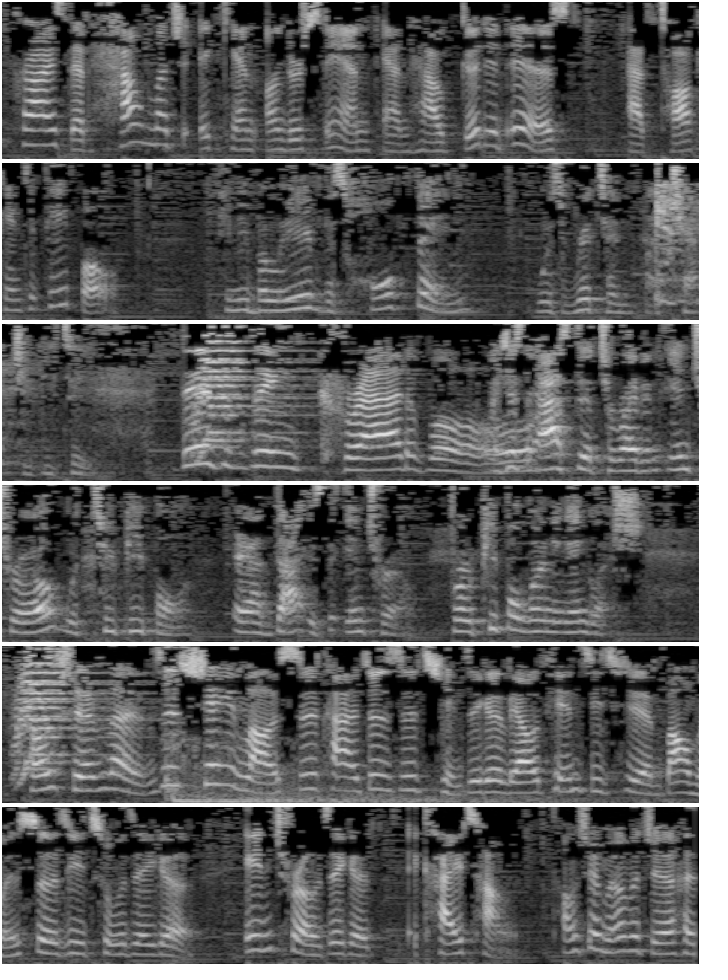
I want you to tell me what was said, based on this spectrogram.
surprised at how much it can understand and how good it is at talking to people. Can you believe this whole thing was written by ChatGPT? This is incredible. I just asked it to write an intro with two people, and that is the intro for people learning English. 同学们，这谢颖老师他就是请这个聊天机器人帮我们设计出这个 intro 这个开场。同学们有没有觉得很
